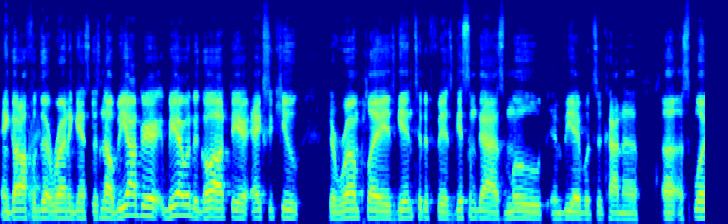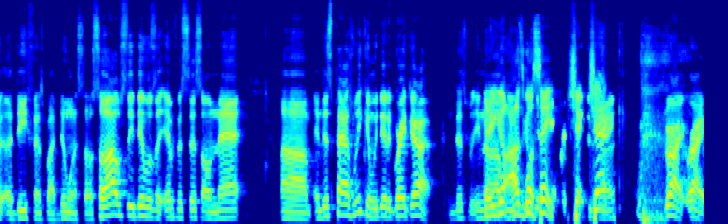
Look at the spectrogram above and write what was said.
and got off right. a good run against us. No, be out there, be able to go out there, execute the run plays, get into the fist, get some guys moved, and be able to kind of uh, exploit a defense by doing so. So obviously there was an emphasis on that. Um, and this past weekend we did a great job. This, you know, there you go. I was gonna say check, check. right, right.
